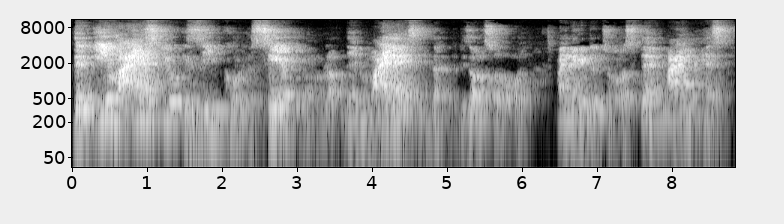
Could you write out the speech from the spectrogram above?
Then E minus Q is equal to same formula. Then minus is the it is also my negative charge. Then minus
